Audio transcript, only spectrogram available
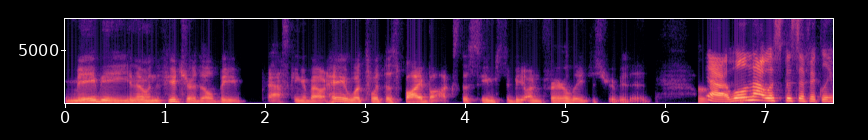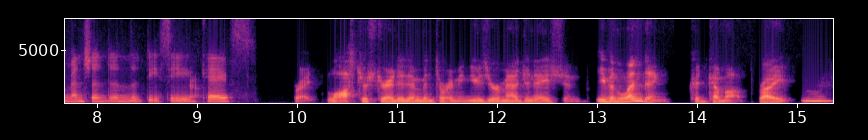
maybe, you know, in the future, they'll be asking about, hey, what's with this buy box? This seems to be unfairly distributed. Yeah, well, and that was specifically mentioned in the DC yeah. case. Right. Lost your stranded inventory. I mean, use your imagination. Even lending could come up, right? Mm.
